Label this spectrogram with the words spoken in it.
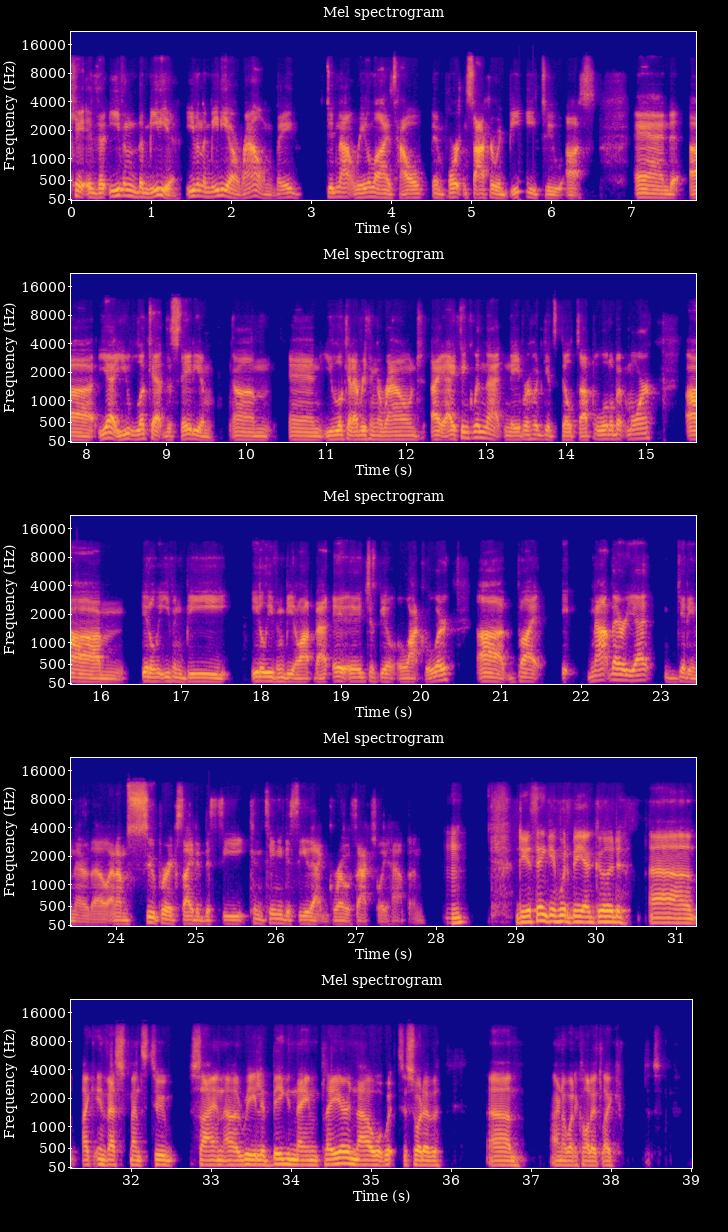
even the media even the media around they did not realize how important soccer would be to us. And uh, yeah, you look at the stadium um, and you look at everything around. I, I, think when that neighborhood gets built up a little bit more, um, it'll even be it'll even be a lot better. It, it just be a, lot cooler. Uh, but it, not there yet. Getting there though, and I'm super excited to see continue to see that growth actually happen. Mm-hmm. Do you think it would be a good uh, like investments to sign a really big name player now with to sort of um, I don't know what to call it like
